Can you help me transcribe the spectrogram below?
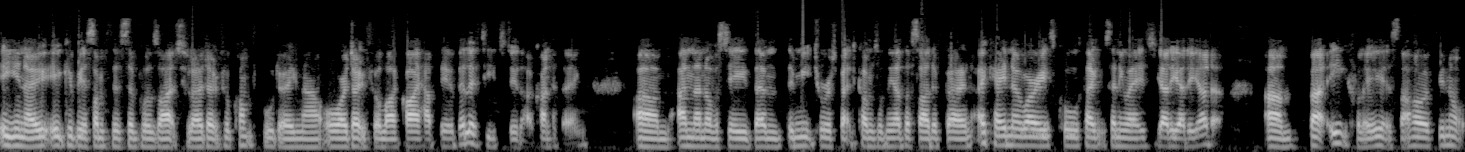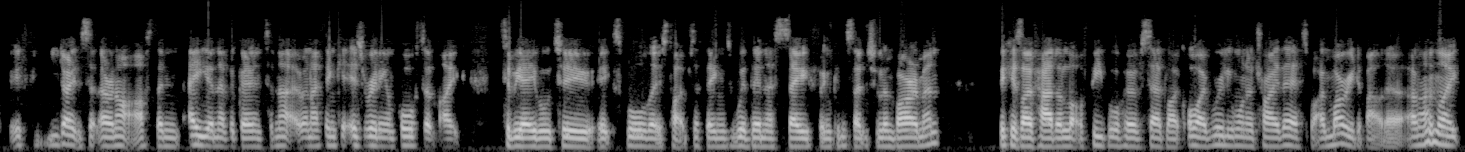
you know, it could be something as simple as actually I don't feel comfortable doing that, or I don't feel like I have the ability to do that kind of thing. Um, and then obviously, then the mutual respect comes on the other side of going, okay, no worries, cool, thanks, anyways, yada yada yada. Um, but equally, it's that whole if you're not, if you don't sit there and ask, then a you're never going to know. And I think it is really important, like to be able to explore those types of things within a safe and consensual environment. Because I've had a lot of people who have said like, oh, I really want to try this, but I'm worried about it, and I'm like,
